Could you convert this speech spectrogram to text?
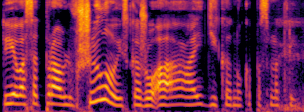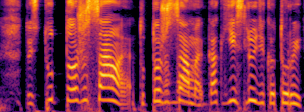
то я вас отправлю в Шилово и скажу, а, а иди-ка, ну-ка, посмотри. То есть тут то же самое, тут то же Ну да. самое. Как есть люди, которые,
